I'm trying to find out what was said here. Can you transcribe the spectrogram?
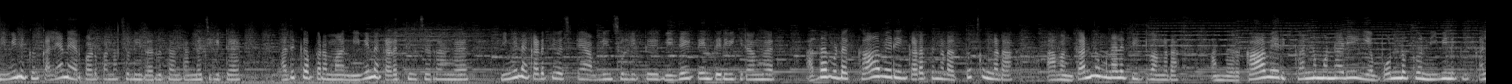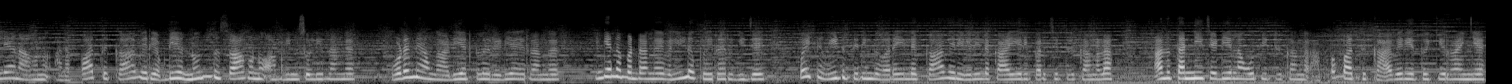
நிவினுக்கும் கல்யாணம் ஏற்பாடு பண்ண சொல்லிடுறாரு தன் தங்கச்சிக்கிட்ட. அதுக்கப்புறமா நிவினை கடத்தி வச்சிடுறாங்க. நிவினை கடத்தி வச்சிட்டேன் அப்படின்னு சொல்லிட்டு விஜய்கிட்டையும் தெரிவிக்கிறாங்க. அதை விட காவேரியும் கடத்துங்கடா தூக்குங்கடா. அவன் கண்ணு முன்னாலே தீட்டுவாங்கடா. அந்த காவேரி கண்ணு முன்னாடியே என் பொண்ணுக்கும் நிவினுக்கும் கல்யாணம் ஆகணும். அதை பார்த்து காவேரி அப்படியே நொந்து சாகணும் அப்படின்னு சொல்லிடுறாங்க. உடனே அவங்க அடியாட்களும் ரெடி ஆயிடுறாங்க. இங்கே என்ன பண்ணுறாங்க வெளியில் போயிடுறாரு விஜய். போயிட்டு வீட்டு திரும்பி வரையில் காவேரி வெளியில் காய்கறி பறிச்சிட்டு இருக்காங்களா? அந்த தண்ணி செடியெல்லாம் ஊற்றிட்டு இருக்காங்க அப்போ பார்த்து காவேரியை தூக்கிடுறாங்க.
